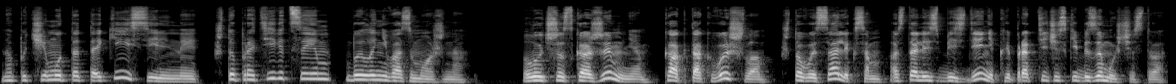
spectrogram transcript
но почему-то такие сильные, что противиться им было невозможно. «Лучше скажи мне, как так вышло, что вы с Алексом остались без денег и практически без имущества?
